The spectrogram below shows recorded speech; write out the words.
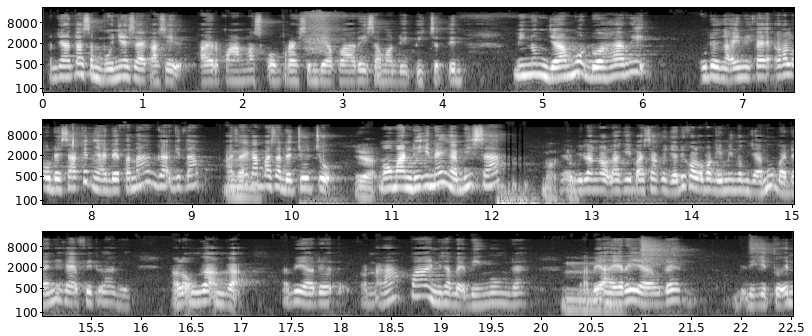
Ternyata sembuhnya saya kasih air panas kompresin tiap hari sama dipijetin. Minum jamu dua hari udah nggak ini kayak kalau udah sakit nggak ada tenaga kita. Ah, Saya kan pas ada cucu Iya. mau mandiin aja nggak bisa. Saya Waduh. bilang kalau lagi pas aku jadi kalau pakai minum jamu badannya kayak fit lagi. Kalau enggak enggak. Tapi ya udah kenapa ini sampai bingung dah. Hmm. Tapi akhirnya ya udah digituin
